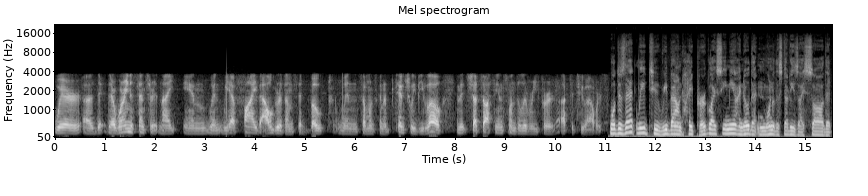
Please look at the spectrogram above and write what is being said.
where uh, they're wearing a sensor at night, and when we have five algorithms that vote when someone's going to potentially be low, and it shuts off the insulin delivery for up to two hours. Well, does that lead to rebound hyperglycemia? I know that in one of the studies I saw that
